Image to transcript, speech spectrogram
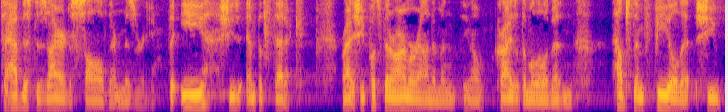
to have this desire to solve their misery. The E, she's empathetic, right? She puts their arm around them and, you know, cries with them a little bit and helps them feel that she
